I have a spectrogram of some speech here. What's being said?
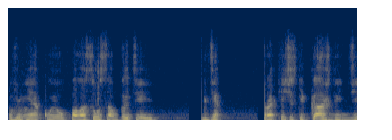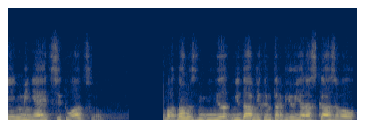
в некую полосу событий, где практически каждый день меняет ситуацию. В одном из недавних интервью я рассказывал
